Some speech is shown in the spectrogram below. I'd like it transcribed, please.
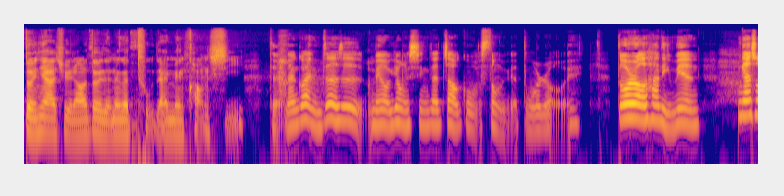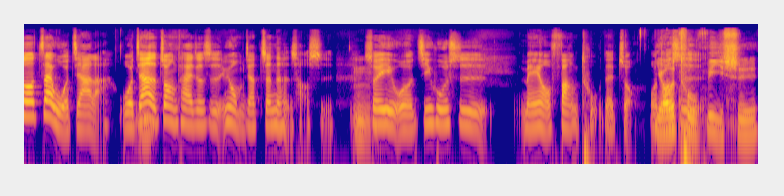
蹲下去，然后对着那个土在那边狂吸。对，难怪你真的是没有用心在照顾我送你的多肉。哎，多肉它里面应该说在我家啦，我家的状态就是因为我们家真的很潮湿，嗯，所以我几乎是没有放土在种，有土必失。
